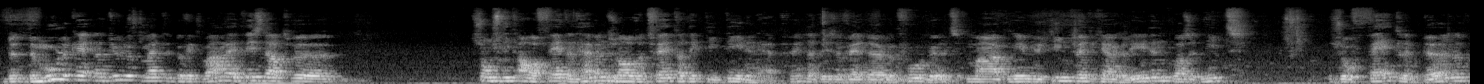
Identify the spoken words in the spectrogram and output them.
De, de moeilijkheid natuurlijk met het begrip waarheid is dat we soms niet alle feiten hebben, zoals het feit dat ik die tenen heb. Dat is een vrij duidelijk voorbeeld. Maar neem nu 10, 20 jaar geleden was het niet zo feitelijk duidelijk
